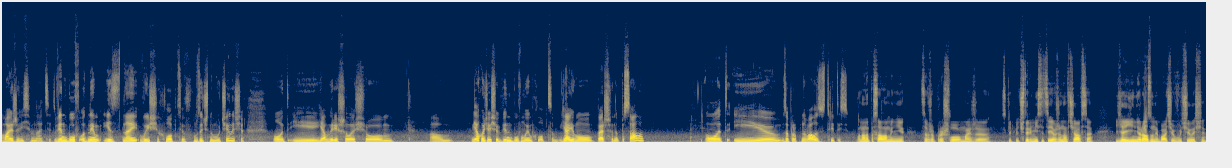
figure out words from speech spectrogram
майже 18. Він був одним із найвищих хлопців в музичному училищі. От, і я вирішила, що а, я хочу, щоб він був моїм хлопцем. Я йому перше написала. От, і запропонувала зустрітись. Вона написала мені, це вже пройшло майже скільки, 4 місяці я вже навчався. Я її ні разу не бачив в училищі.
